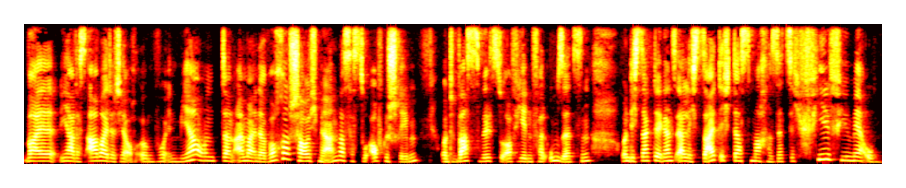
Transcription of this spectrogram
weil ja, das arbeitet ja auch irgendwo in mir. Und dann einmal in der Woche schaue ich mir an, was hast du aufgeschrieben und was willst du auf jeden Fall umsetzen. Und ich sage dir ganz ehrlich, seit ich das mache, setze ich viel, viel mehr um.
